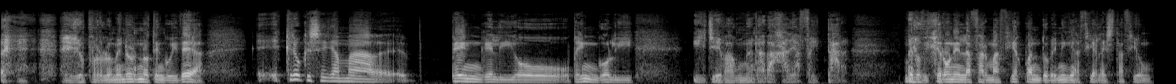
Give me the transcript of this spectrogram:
Yo por lo menos no tengo idea. Eh, Creo que se llama Pengeli o Pengoli y lleva una navaja de afeitar. Me lo dijeron en la farmacia cuando venía hacia la estación.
